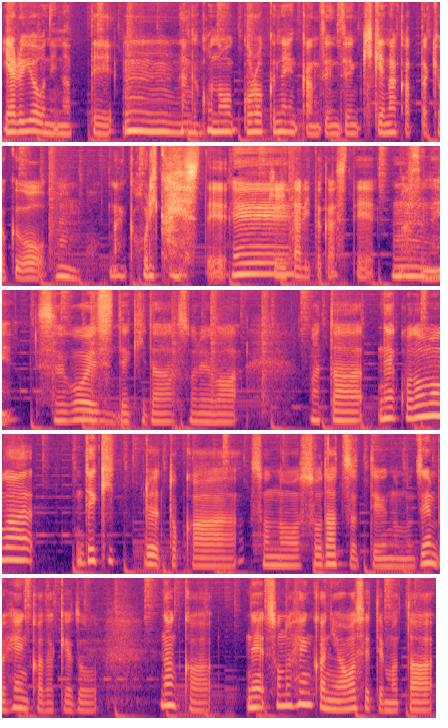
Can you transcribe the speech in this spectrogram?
やるようになって、うんうんなんかこの56年間全然聴けなかった曲をうんなんか掘り返してへ聴いたりとかしてますね。すごい素敵だ、それは。またね子供ができるとかその育つっていうのも全部変化だけどなんかねその変化に合わせてまた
